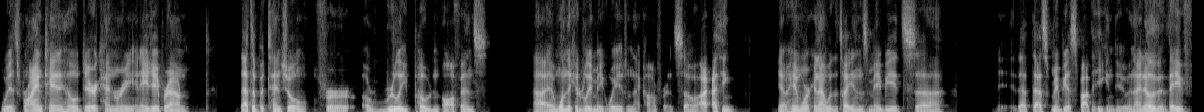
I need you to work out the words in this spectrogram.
with Ryan Tannehill, Derrick Henry, and AJ Brown, that's a potential for a really potent offense uh, and one that could really make waves in that conference. So I, I, think you know him working out with the Titans, maybe it's uh, that that's maybe a spot that he can do. And I know that they've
